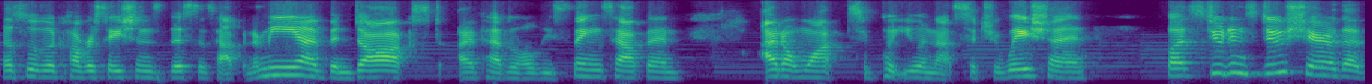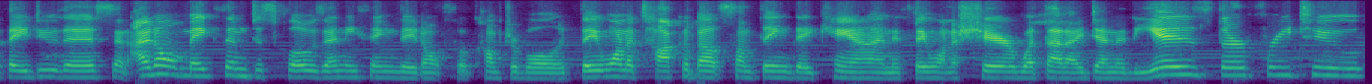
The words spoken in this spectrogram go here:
That's one of the conversations. This has happened to me. I've been doxxed. I've had all these things happen. I don't want to put you in that situation. But students do share that they do this, and I don't make them disclose anything they don't feel comfortable. If they want to talk about something, they can. If they want to share what that identity is, they're free to,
